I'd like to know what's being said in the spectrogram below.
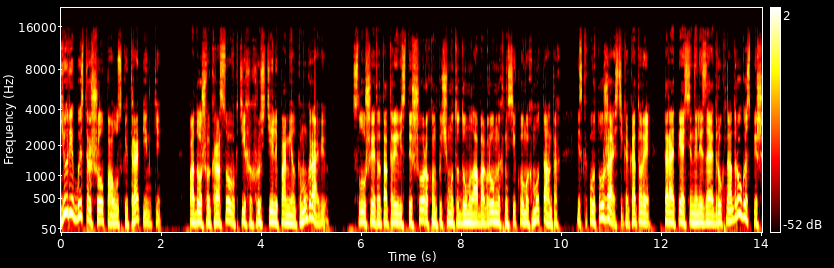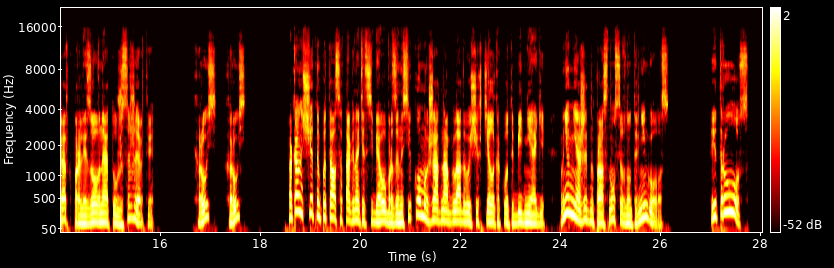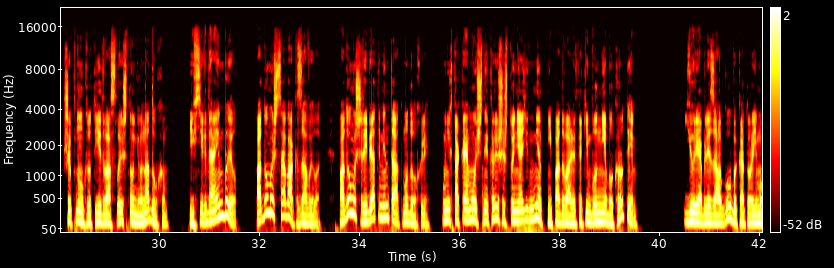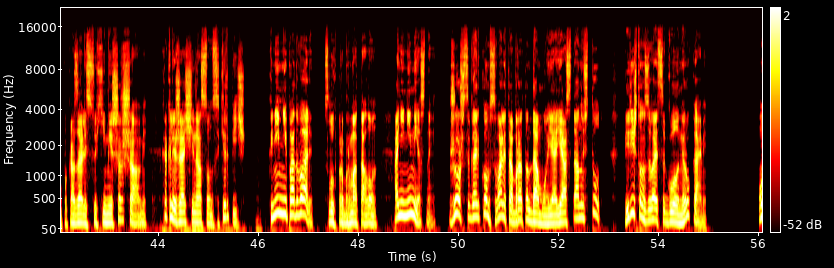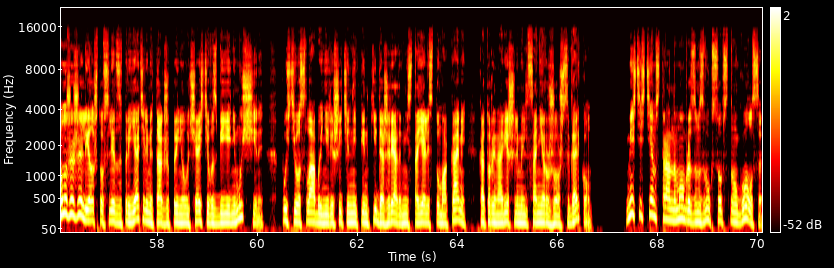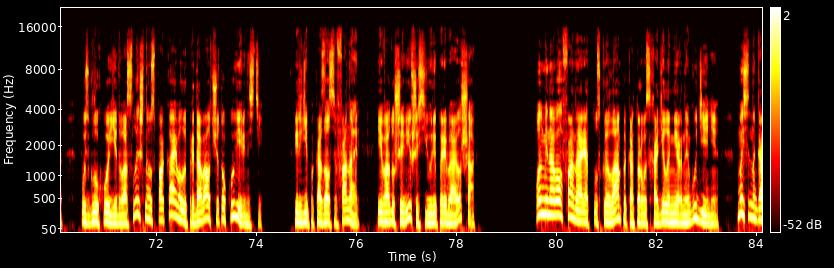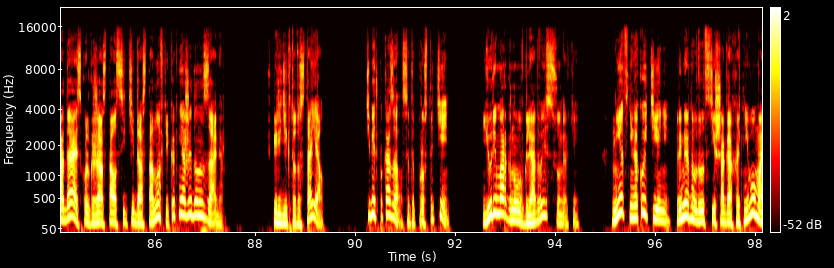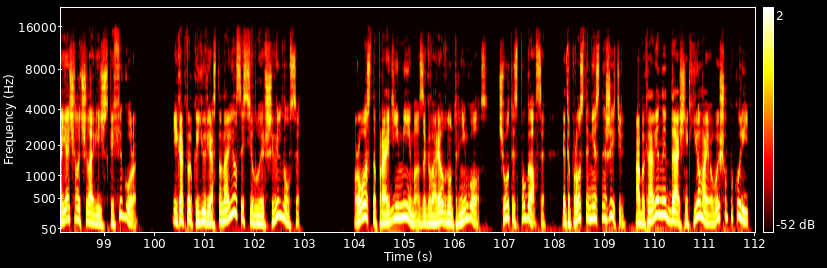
Юрий быстро шел по узкой тропинке. Подошвы кроссовок тихо хрустели по мелкому гравию. Слушая этот отрывистый шорох, он почему-то думал об огромных насекомых-мутантах из какого-то ужастика, которые, торопясь и налезая друг на друга, спешат к парализованной от ужаса жертве. Хрусь, хрусь. Пока он тщетно пытался отогнать от себя образы насекомых, жадно обгладывающих тело какого-то бедняги, в нем неожиданно проснулся внутренний голос. «Ты трус!» — шепнул кто-то едва слышно у него над ухом. «И всегда им был. Подумаешь, собака завыла. Подумаешь, ребята мента отмудохали. У них такая мощная крыша, что ни один мент не подвалит, каким бы он ни был крутым». Юрий облизал губы, которые ему показались сухими и шершавыми, как лежащий на солнце кирпич. «К ним не подвалит», — вслух пробормотал он. «Они не местные. Жорж с Игорьком свалят обратно домой, а я останусь тут. Бери, что называется, голыми руками». Он уже жалел, что вслед за приятелями также принял участие в избиении мужчины, пусть его слабые нерешительные пинки даже рядом не стояли с тумаками, которые навешали милиционеру Жорж с Игорьком. Вместе с тем странным образом звук собственного голоса, пусть глухой и едва слышный, успокаивал и придавал чуток уверенности. Впереди показался фонарь, и, воодушевившись, Юрий прибавил шаг. Он миновал фонарь от тусклой лампы, которого исходило мерное гудение, мысленно гадая, сколько же осталось идти до остановки, как неожиданно замер. Впереди кто-то стоял. Тебе это показалось, это просто тень. Юрий моргнул, вглядываясь в сумерки. Нет, никакой тени. Примерно в двадцати шагах от него маячила человеческая фигура. И как только Юрий остановился, силуэт шевельнулся. «Просто пройди мимо», — заговорил внутренний голос. «Чего ты испугался? Это просто местный житель. Обыкновенный дачник, ё-моё, вышел покурить».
